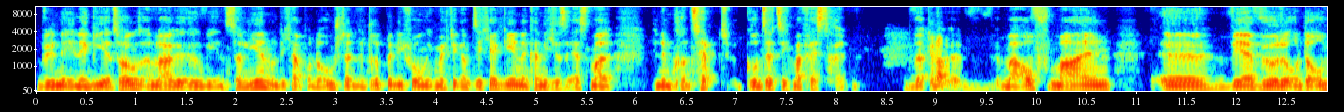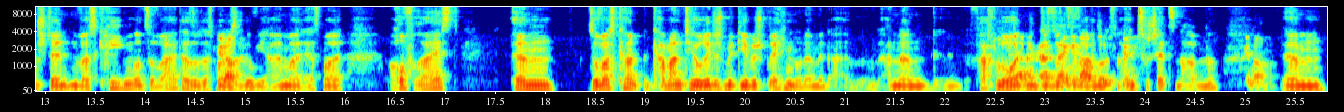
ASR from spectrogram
will eine Energieerzeugungsanlage irgendwie installieren und ich habe unter Umständen eine Drittbelieferung, ich möchte ganz sicher gehen, dann kann ich das erstmal in dem Konzept grundsätzlich mal festhalten. Genau. Äh, mal aufmalen, äh, wer würde unter Umständen was kriegen und so weiter, sodass man genau. das irgendwie einmal erstmal aufreißt. Ähm, sowas kann, kann man theoretisch mit dir besprechen oder mit anderen Fachleuten, ja, die sozusagen genau das einzuschätzen haben. Ne? Genau. Ähm,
